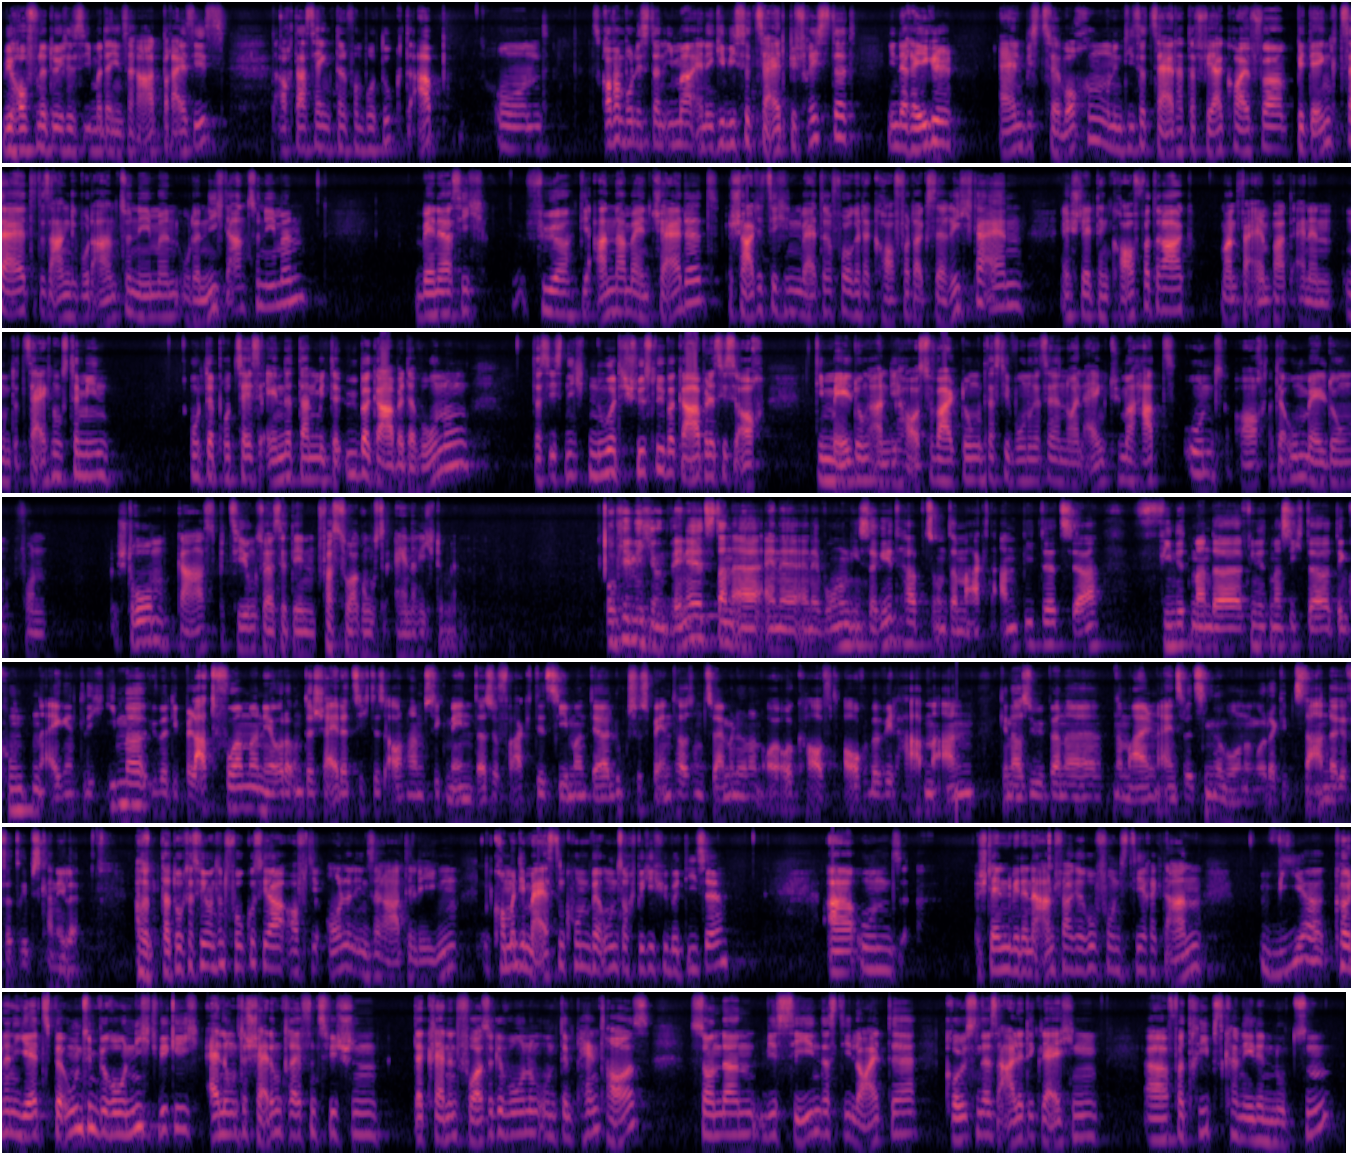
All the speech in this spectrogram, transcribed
Wir hoffen natürlich, dass es immer der Inseratpreis ist. Auch das hängt dann vom Produkt ab und das Kaufangebot ist dann immer eine gewisse Zeit befristet, in der Regel ein bis zwei Wochen und in dieser Zeit hat der Verkäufer Bedenkzeit, das Angebot anzunehmen oder nicht anzunehmen. Wenn er sich für die Annahme entscheidet, schaltet sich in weiterer Folge der Kaufvertragsrichter ein, er stellt den Kaufvertrag, man vereinbart einen Unterzeichnungstermin und der Prozess endet dann mit der Übergabe der Wohnung. Das ist nicht nur die Schlüsselübergabe, das ist auch die Meldung an die Hausverwaltung, dass die Wohnung jetzt einen neuen Eigentümer hat und auch der Ummeldung von Strom, Gas bzw. den Versorgungseinrichtungen. Okay, Michi, und wenn ihr jetzt dann äh, eine, eine Wohnung inseriert habt und der Markt anbietet, ja, findet man da, findet man sich da den Kunden eigentlich immer über die Plattformen, ja, oder unterscheidet sich das auch nach einem Segment? Also fragt jetzt jemand, der Luxus-Bandhaus um 2 Millionen Euro kauft, auch über Willhaben an, genauso wie bei einer normalen Ein-Zwei-Zimmer-Wohnung, oder gibt es da andere Vertriebskanäle? Also dadurch, dass wir unseren Fokus ja auf die Online-Inserate legen, kommen die meisten Kunden bei uns auch wirklich über diese äh, und stellen wieder eine Anfrage, rufen uns direkt an wir können jetzt bei uns im Büro nicht wirklich eine Unterscheidung treffen zwischen der kleinen Vorsorgewohnung und dem Penthouse, sondern wir sehen, dass die Leute größtenteils alle die gleichen äh, Vertriebskanäle nutzen.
